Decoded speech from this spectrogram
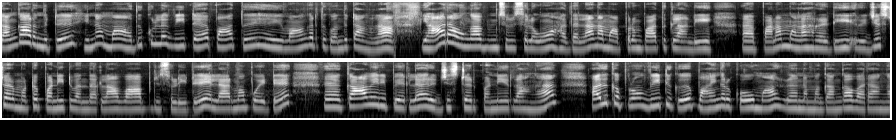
கங்கா இருந்துட்டு என்னம்மா அதுக்குள்ளே வீட்டை பார்த்து வாங்குறதுக்கு வந்துட்டாங்களா? யார் அவங்க அப்படின்னு சொல்லி சொல்லுவோம். அதெல்லாம் நம்ம அப்புறம் பார்த்துக்கலாண்டி பணமெல்லாம் ரெடி ரிஜிஸ்டர் மட்டும் பண்ணிட்டு வந்துடலாம் வா அப்படின்னு சொல்லிட்டு எல்லாருமா போயிட்டு காவேரி பேரில் ரிஜிஸ்டர் பண்ணிடுறாங்க. அதுக்கப்புறம் வீட்டுக்கு பயங்கர கோவமாக நம்ம கங்கா வராங்க.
